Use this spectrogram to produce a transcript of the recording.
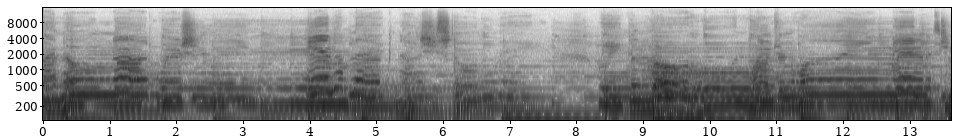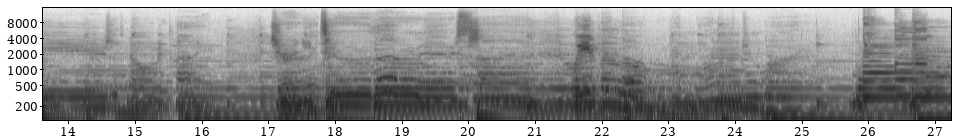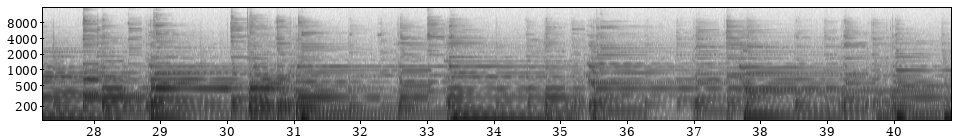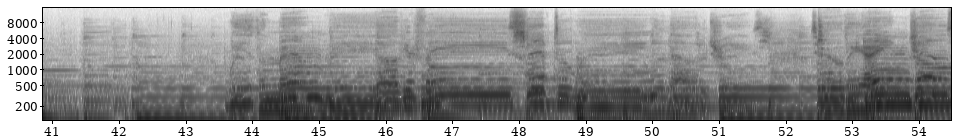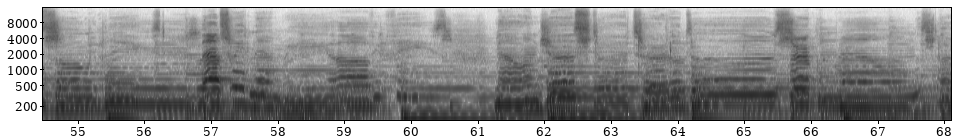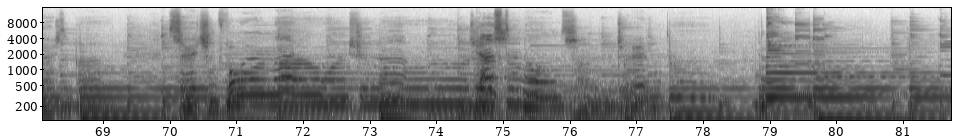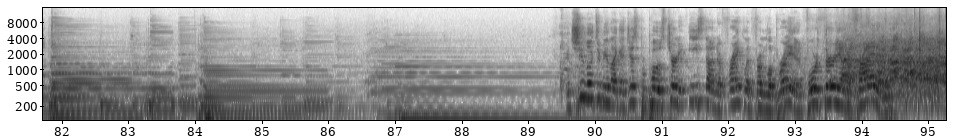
And she looked at me like I just proposed turning east onto Franklin from La Brea at 4:30 on a Friday.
